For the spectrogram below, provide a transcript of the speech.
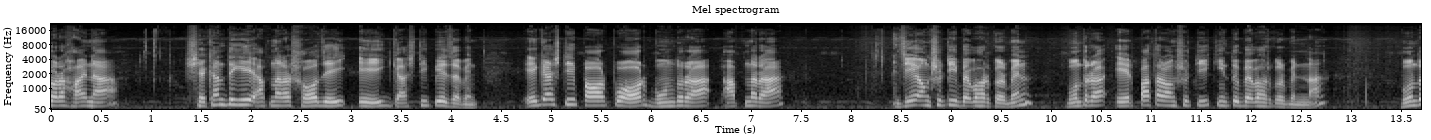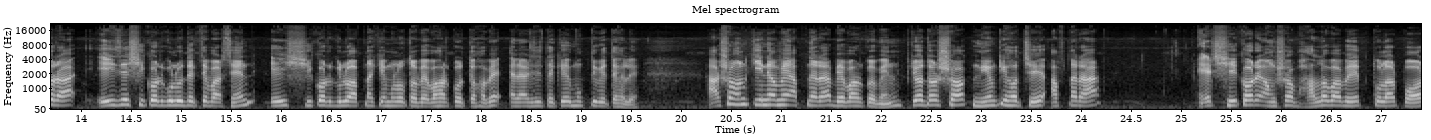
করা হয় না, সেখান থেকেই আপনারা সহজেই এই গাছটি পেয়ে যাবেন। এই গাছটি পাওয়ার পর বন্ধুরা, আপনারা যে অংশটি ব্যবহার করবেন বন্ধুরা, এর পাতার অংশটি কিন্তু ব্যবহার করবেন না। বন্ধুরা, এই যে শিকড়গুলো দেখতে পাচ্ছেন এই শিকড়গুলো আপনাকে মূলত ব্যবহার করতে হবে অ্যালার্জি থেকে মুক্তি পেতে হলে। আসুন, কী নিয়মে আপনারা ব্যবহার করবেন? প্রিয় দর্শক, নিয়মটি হচ্ছে আপনারা এর শিকড়ের অংশ ভালোভাবে তোলার পর,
